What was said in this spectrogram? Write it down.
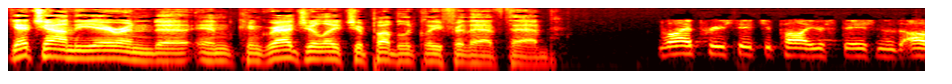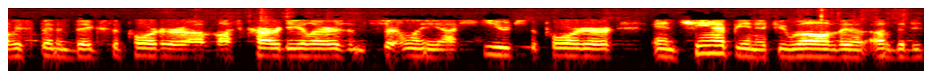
get you on the air and uh, and congratulate you publicly for that, Thad. Well, I appreciate you, Paul. Your station has always been a big supporter of us car dealers, and certainly a huge supporter and champion, if you will, of the of the De-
